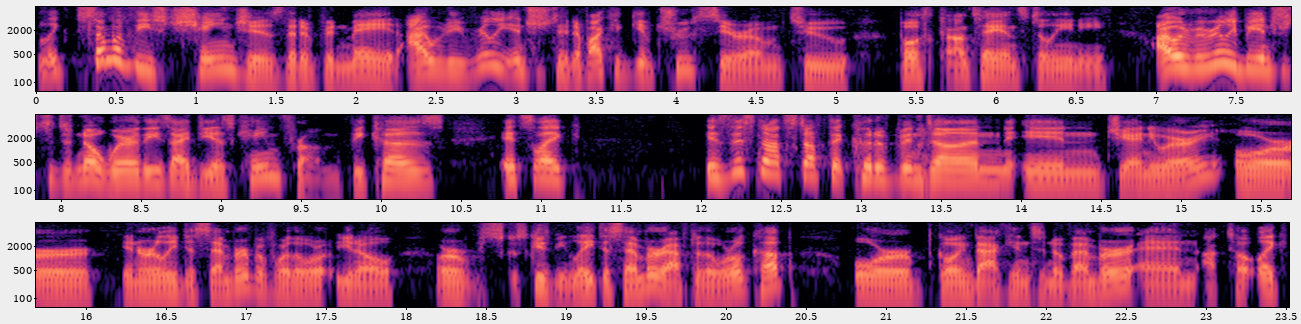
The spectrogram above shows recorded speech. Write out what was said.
Like some of these changes that have been made, I would be really interested if I could give truth serum to both Conte and Stellini. I would really be interested to know where these ideas came from because it's like, is this not stuff that could have been done in January or in early December before the you know or excuse me, late December after the World Cup, or going back into November and October? Like,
